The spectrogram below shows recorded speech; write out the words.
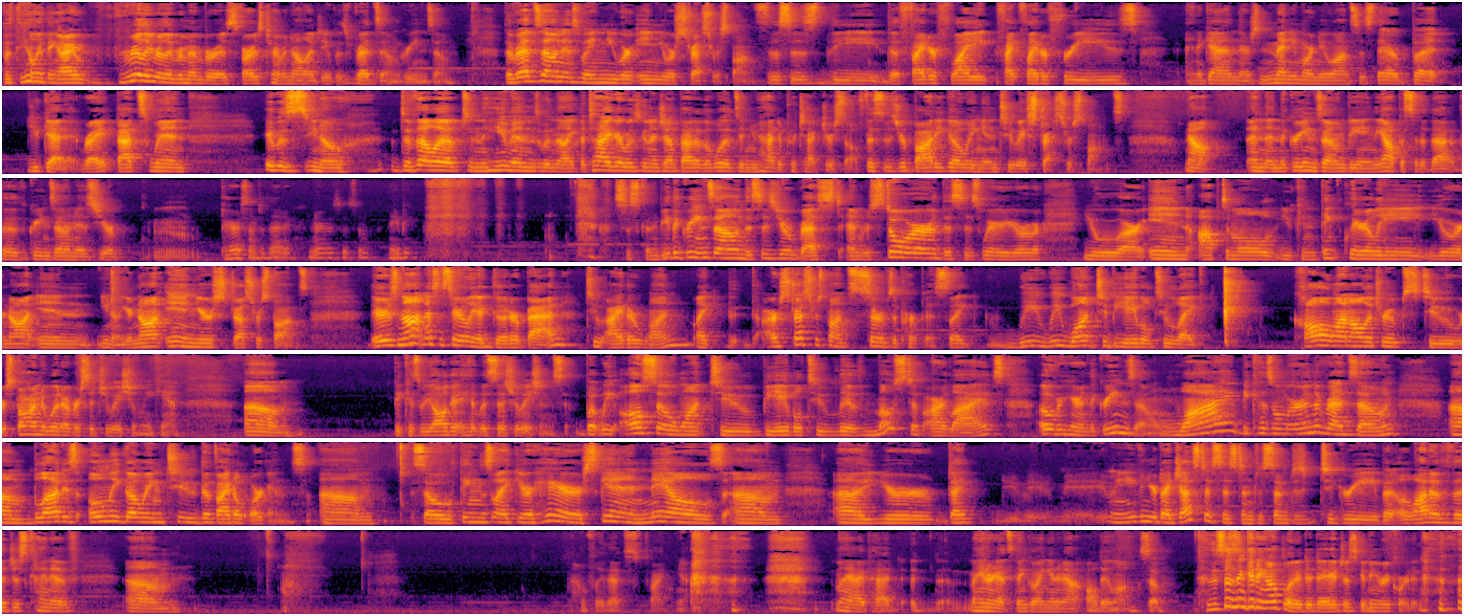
but the only thing I really, really remember as far as terminology was red zone, green zone. The red zone is when you are in your stress response. This is the the fight or flight, fight, flight, or freeze, and again, there's many more nuances there, but you get it, right? That's when it was, you know, developed in the humans when like the tiger was going to jump out of the woods and you had to protect yourself. This is your body going into a stress response. Now, and then the green zone being the opposite of that. The green zone is your mm, parasympathetic nervous system, maybe. It's just going to be the green zone. This is your rest and restore. This is where you're you are in optimal. You can think clearly. You're not in you know you're not in your stress response. There's not necessarily a good or bad to either one. Like our stress response serves a purpose. Like we we want to be able to like call on all the troops to respond to whatever situation we can. Um because we all get hit with situations but we also want to be able to live most of our lives over here in the green zone. Why? Because when we're in the red zone, um, blood is only going to the vital organs. Um, so things like your hair, skin, nails, um, uh, your I mean, even your digestive system to some degree, but a lot of the just kind of um, hopefully that's fine. Yeah. my iPad, uh, my internet's been going in and out all day long. So this isn't getting uploaded today, it's just getting recorded.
